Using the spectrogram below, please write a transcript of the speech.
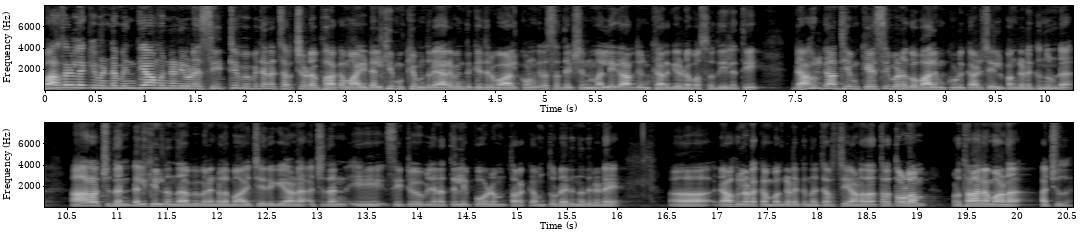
വാർത്തകളിലേക്ക് വീണ്ടും ഇന്ത്യ മുന്നണിയുടെ സീറ്റ് വിഭജന ചർച്ചയുടെ ഭാഗമായി ഡൽഹി മുഖ്യമന്ത്രി അരവിന്ദ് കെജ്രിവാൾ കോൺഗ്രസ് അധ്യക്ഷൻ മല്ലികാർജുൻ ഖാർഗെയുടെ വസതിയിലെത്തി. രാഹുൽ ഗാന്ധിയും കെ സി വേണുഗോപാലും കൂടിക്കാഴ്ചയിൽ പങ്കെടുക്കുന്നുണ്ട്. ആർ അച്യുതൻ ഡൽഹിയിൽ നിന്ന് വിവരങ്ങളുമായി ചേരുകയാണ്. അച്യുതൻ ഈ സീറ്റ് വിഭജനത്തിൽ ഇപ്പോഴും തർക്കം തുടരുന്നതിനിടെ രാഹുൽ അടക്കം പങ്കെടുക്കുന്ന ചർച്ചയാണ് അത് അത്രത്തോളം പ്രധാനമാണ് അച്യുതൻ.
